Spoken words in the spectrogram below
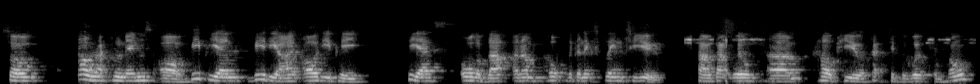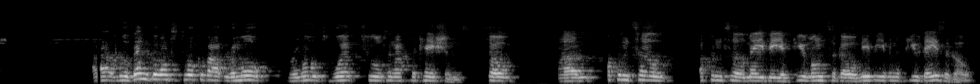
so our acronyms are VPN, VDI, RDP, PS, all of that, and I'm hopefully going to explain to you how that will um, help you effectively work from home. Uh, we'll then go on to talk about remote remote work tools and applications. So um, up until up until maybe a few months ago, maybe even a few days ago,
